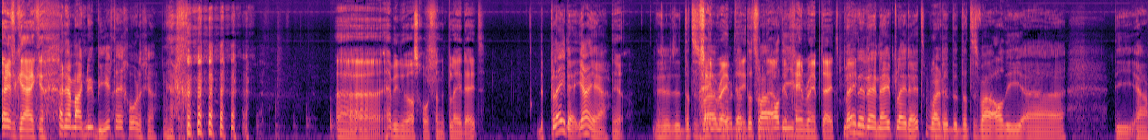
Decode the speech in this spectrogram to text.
Even kijken. En hij maakt nu bier tegenwoordig, ja. Eh, hebben jullie wel eens gehoord van de Playdate? De Playdate, ja, ja, ja. Ja. Dus, eh, dat is Geen waar, rape dat, date. dat waar al die... Geen rape date. Nee, nee, nee, nee, Playdate. Maar Oké. de- de- dat is waar al die... eh, die ja,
